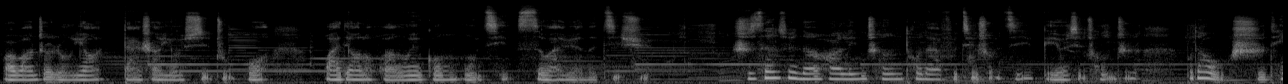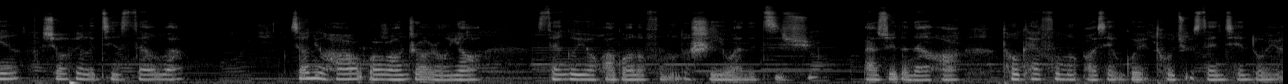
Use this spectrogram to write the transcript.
玩王者荣耀，打上游戏主播，花掉了环卫工母亲四万元的积蓄。十三岁男孩凌晨偷拿父亲手机给游戏充值，不到五十天消费了近三万。小女孩玩王者荣耀，三个月花光了父母的十一万的积蓄。八岁的男孩偷开父母保险柜，偷取三千多元。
